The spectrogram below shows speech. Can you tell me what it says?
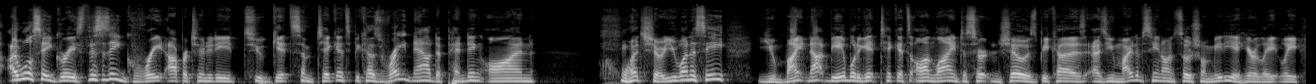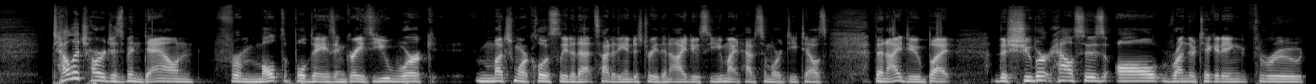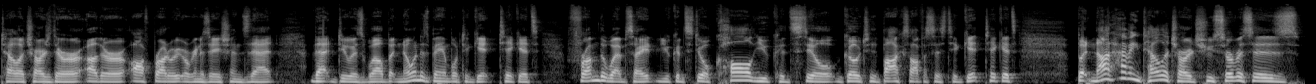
I will say, Grace, this is a great opportunity to get some tickets because right now, depending on what show you want to see, you might not be able to get tickets online to certain shows because, as you might have seen on social media here lately, telecharge has been down for multiple days. And Grace, you work much more closely to that side of the industry than I do, so you might have some more details than I do. But the Shubert houses all run their ticketing through Telecharge. There are other off Broadway organizations that that do as well, but no one has been able to get tickets from the website. You could still call, you could still go to box offices to get tickets, but not having Telecharge, who services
